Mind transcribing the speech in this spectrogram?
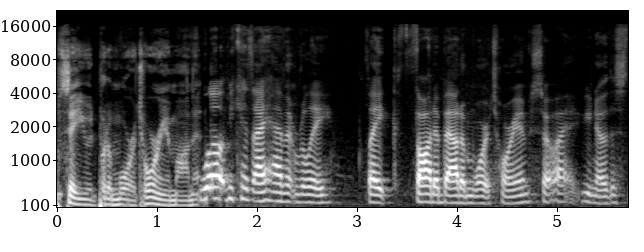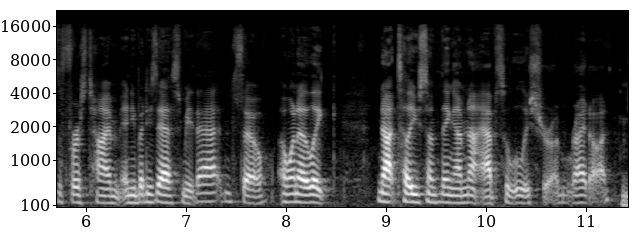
say you would put a moratorium on it? Well, because I haven't really like thought about a moratorium. So I, you know, this is the first time anybody's asked me that, and so I want to like not tell you something I'm not absolutely sure I'm right on. Hmm.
